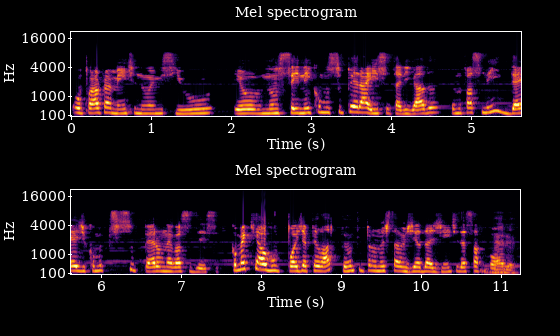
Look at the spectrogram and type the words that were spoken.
ou propriamente no MCU, eu não sei nem como superar isso, tá ligado? Eu não faço nem ideia de como que se supera um negócio desse. Como é que algo pode apelar tanto pra nostalgia da gente dessa forma? Velho,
